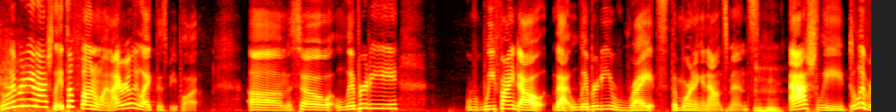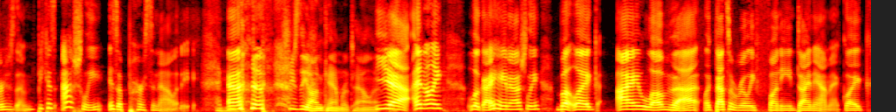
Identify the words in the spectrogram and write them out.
Liberty and Ashley. It's a fun one. I really like this B plot. Um, so Liberty, we find out that Liberty writes the morning announcements. Mm-hmm. Ashley delivers them because Ashley is a personality. Mm-hmm. And She's the on-camera talent. yeah, and like, look, I hate Ashley, but like, I love that. Like, that's a really funny dynamic. Like,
